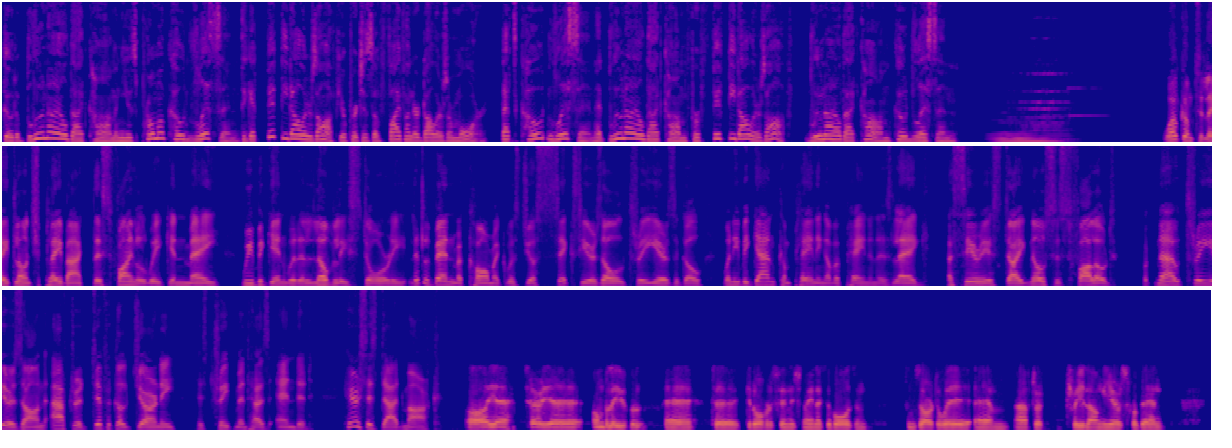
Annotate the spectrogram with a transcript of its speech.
Go to BlueNile.com and use promo code LISTEN to get $50 off your purchase of $500 or more. That's code LISTEN at BlueNile.com for $50 off. BlueNile.com code LISTEN. Welcome to Late Lunch Playback this final week in May. We begin with a lovely story. Little Ben McCormick was just six years old three years ago when he began complaining of a pain in his leg. A serious diagnosis followed, but now, three years on, after a difficult journey, his treatment has ended. Here's his dad, Mark. Oh yeah, Jerry, uh, unbelievable uh, to get over the finish line, I suppose, in some sort of way um, after three long years for Ben.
